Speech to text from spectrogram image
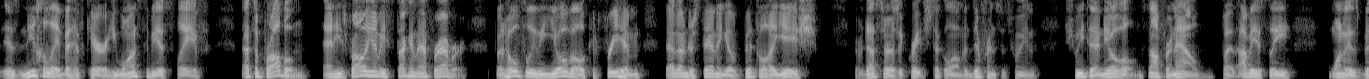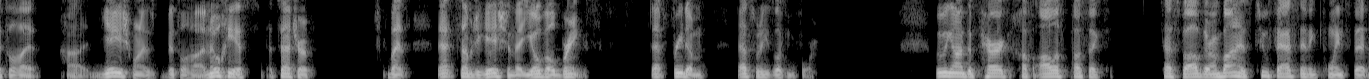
is nichale behefker, he wants to be a slave, that's a problem. And he's probably going to be stuck in that forever. But hopefully the Yovel could free him, that understanding of Bittel HaYesh. Rav Dessler has a great shtickle on the difference between Shemitah and Yovel. It's not for now, but obviously one is Bittel HaYesh, one is Bittel HaNochias, etc. But that subjugation that Yovel brings, that freedom, that's what he's looking for. Moving on to Perak Chaf Aleph Pasuk Tesvav, the Ramban has two fascinating points that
